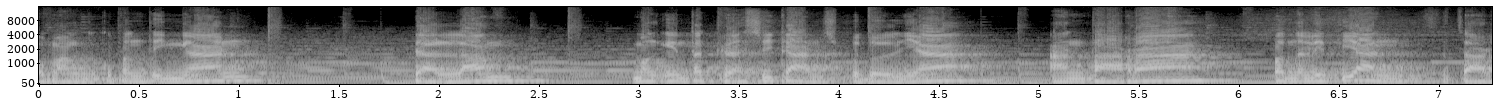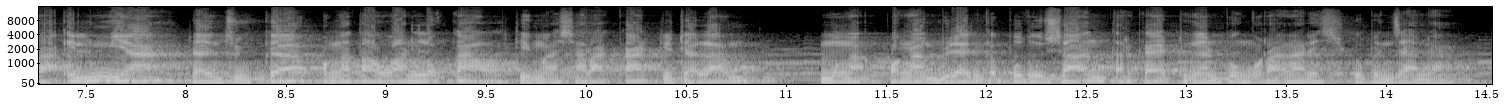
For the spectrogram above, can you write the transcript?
pemangku kepentingan dalam mengintegrasikan sebetulnya antara penelitian secara ilmiah dan juga pengetahuan lokal di masyarakat di dalam pengambilan keputusan terkait dengan pengurangan risiko bencana.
